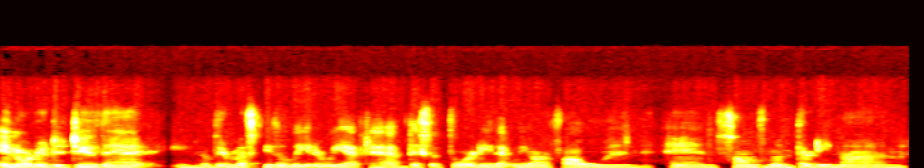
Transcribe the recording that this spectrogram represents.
in order to do that, you know, there must be the leader. We have to have this authority that we are following. And Psalms 139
